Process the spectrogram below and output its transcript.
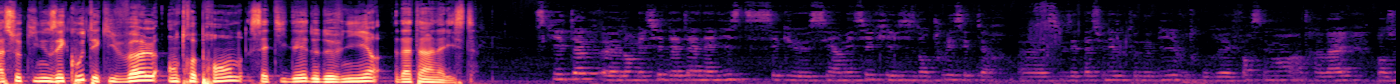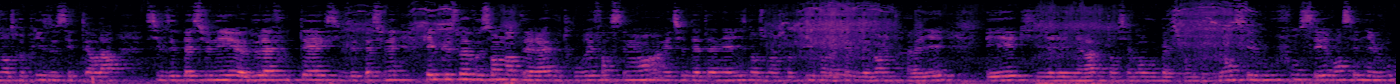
à ceux qui nous écoutent et qui veulent entreprendre cette idée de devenir data analyst Ce qui est top euh, dans le métier de data analyst, c'est que c'est un métier qui existe dans tous les secteurs. Euh, si vous êtes passionné d'automobile, vous trouverez forcément un travail dans une entreprise de ce secteur-là. Si vous êtes passionné euh, de la food tech, si vous êtes passionné, quels que soient vos centres d'intérêt, vous trouverez forcément un métier de data analyst dans une entreprise dans laquelle vous avez envie de travailler et qui réunira potentiellement vos passions. Donc lancez-vous, renseignez-vous.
